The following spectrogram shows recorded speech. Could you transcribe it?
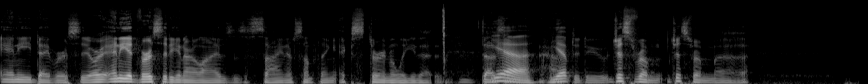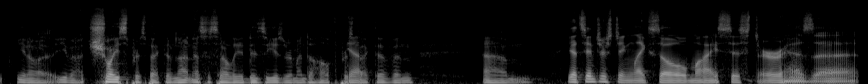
any diversity or any adversity in our lives is a sign of something externally that doesn't Yeah, have yep. to do just from just from uh, you know even a choice perspective, not necessarily a disease or a mental health perspective, and um, Yeah, it's interesting. Like, so my sister has a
